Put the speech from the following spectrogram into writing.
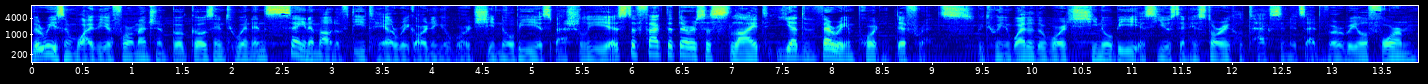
The reason why the aforementioned book goes into an insane amount of detail regarding the word shinobi, especially, is the fact that there is a slight yet very important difference between whether the word shinobi is used in historical texts in its adverbial form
